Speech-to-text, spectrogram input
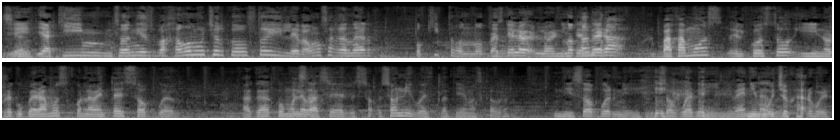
Sí. Y, y aquí mm, Sony es bajamos mucho el costo y le vamos a ganar poquito, no Pues tan- que lo, lo de no Nintendo tanto. era bajamos el costo y nos recuperamos con la venta de software. Acá cómo le va a hacer So- Sony, güey, la tiene más cabrón. Ni software ni, Ni software ni, ni venta. ni mucho güey. hardware.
